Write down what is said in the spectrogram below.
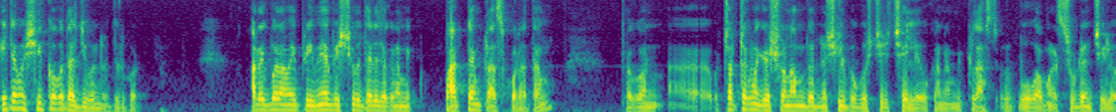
এটা আমার শিক্ষকতার জীবনের দুর্ঘটনা। আরেকবার আমি প্রিমিয়ার বিশ্ববিদ্যালয়ে যখন আমি পার্ট টাইম ক্লাস করাতাম তখন আহ, চট্টগ্রামের সুনামধন্য শিল্পগোষ্ঠীর ছেলে ওখানে আমি ক্লাস ও আমার স্টুডেন্ট ছিল।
